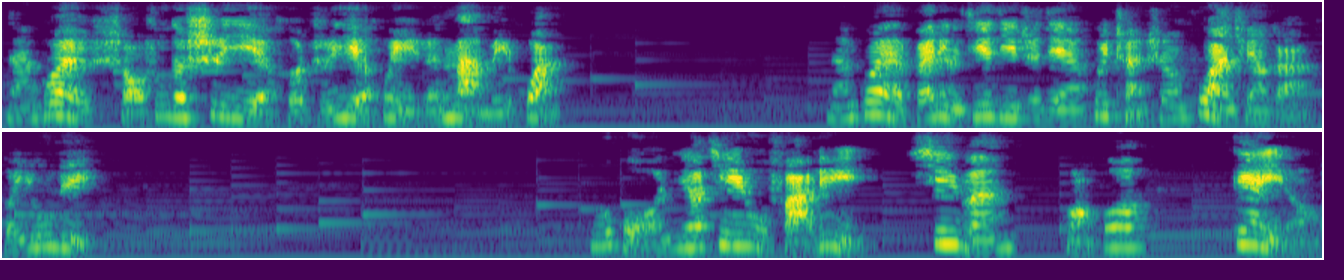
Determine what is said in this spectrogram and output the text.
难怪少数的事业和职业会人满为患，难怪白领阶级之间会产生不安全感和忧虑。如果你要进入法律、新闻、广播、电影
